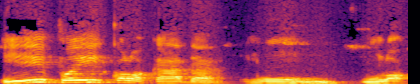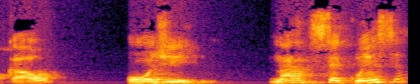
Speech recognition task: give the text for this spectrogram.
E foi colocada num, num local onde na sequência,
